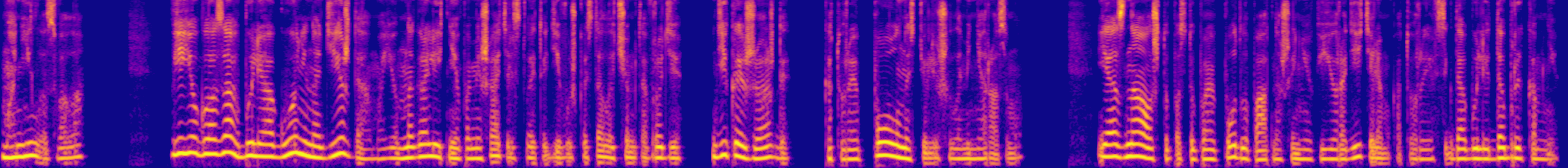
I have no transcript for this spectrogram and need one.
Манила, звала. В её глазах были огонь и надежда, а моё многолетнее помешательство этой девушкой стало чем-то вроде дикой жажды, которая полностью лишила меня разума. Я знал, что поступаю подло по отношению к её родителям, которые всегда были добры ко мне.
